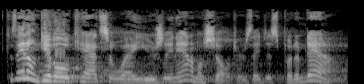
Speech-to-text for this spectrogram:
Because they don't give old cats away usually in animal shelters, they just put them down.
